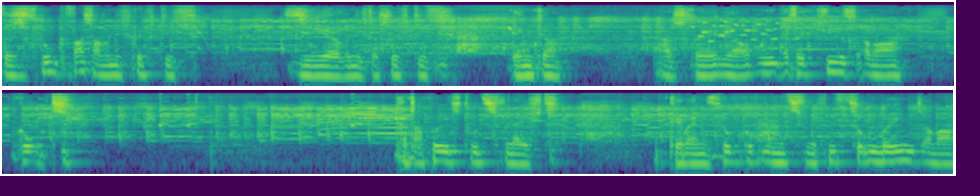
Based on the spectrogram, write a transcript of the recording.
Das ist Flugwasser, wenn ich richtig sehe, wenn ich das richtig denke. Das wäre eher uneffektiv, aber gut. Katapult tut es vielleicht. Okay, bei einem Flug guckt man jetzt vielleicht nicht so unbedingt, aber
